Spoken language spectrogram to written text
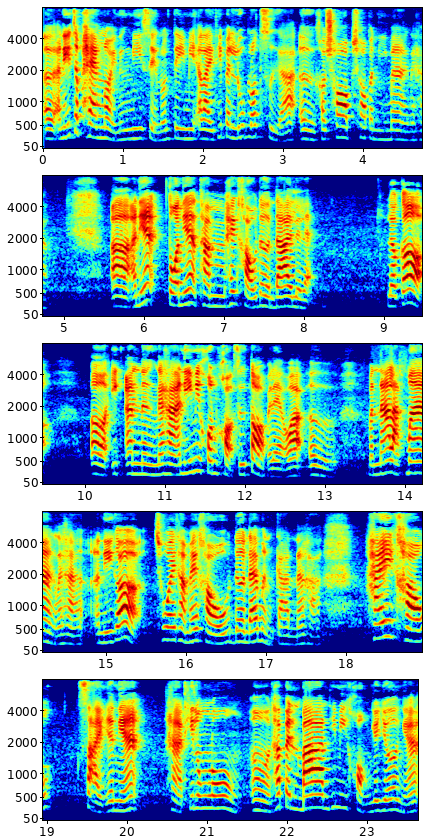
เอออันนี้จะแพงหน่อยนึงมีเสียงดนตรีมีอะไรที่เป็นรูปรถเสือ เออเขาชอบชอบอันนี้มากนะคะ อ่าอันเนี้ยตัวเนี้ยทำให้เขาเดินได้เลยแหละ แล้วก็เอออีกอันนึงนะคะ อันนี้มีคนขอซื้อต่อไปแล้วอะเออ มันน่ารักมากนะคะ อันนี้ก็ช่วยทำให้เขาเดินได้เหมือนกันนะคะ ให้เขาใส่อันเนี้ย หาที่โล่งๆ เออ ถ้าเป็นบ้านที่มีของเยอะๆอย่างเงี้ย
